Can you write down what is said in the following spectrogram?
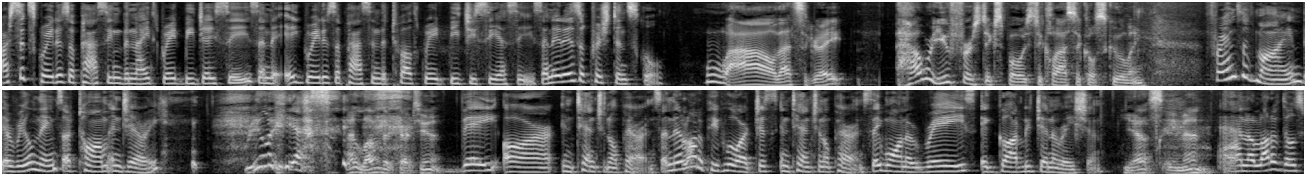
our sixth graders are passing the ninth grade BJCs, and the eighth graders are passing the 12th grade BGCSEs. And it is a Christian school. Wow, that's great. How were you first exposed to classical schooling? friends of mine, their real names are Tom and Jerry. Really? yes. I love their cartoon. They are intentional parents. And there are a lot of people who are just intentional parents. They want to raise a godly generation. Yes, amen. And a lot of those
